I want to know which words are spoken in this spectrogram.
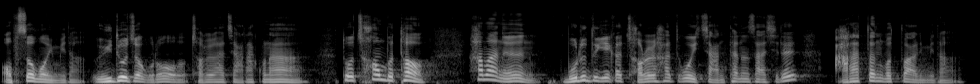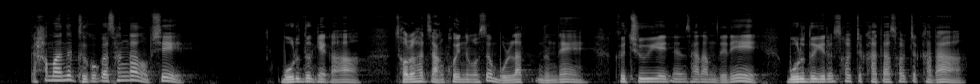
없어 보입니다. 의도적으로 절을 하지 않았구나. 또 처음부터 하만은 모르드게가 절을 하고 있지 않다는 사실을 알았던 것도 아닙니다. 그러니까 하만은 그것과 상관없이 모르드게가 절을 하지 않고 있는 것을 몰랐는데 그 주위에 있는 사람들이 모르드게를 설득하다 설득하다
